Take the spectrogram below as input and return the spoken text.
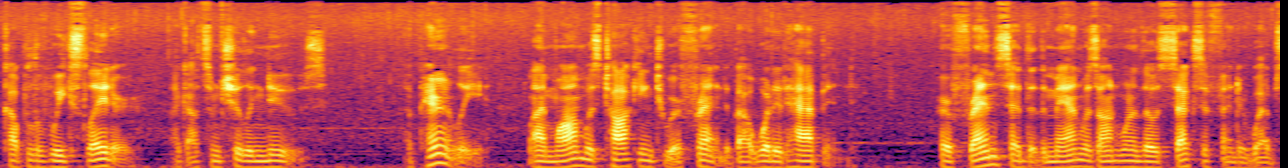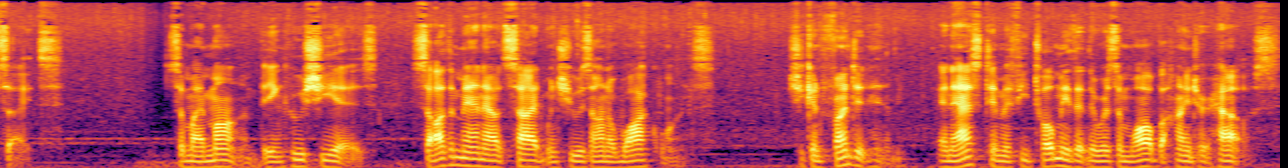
A couple of weeks later, I got some chilling news. Apparently, my mom was talking to her friend about what had happened. Her friend said that the man was on one of those sex offender websites. So my mom, being who she is, saw the man outside when she was on a walk once. She confronted him and asked him if he told me that there was a mall behind her house.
